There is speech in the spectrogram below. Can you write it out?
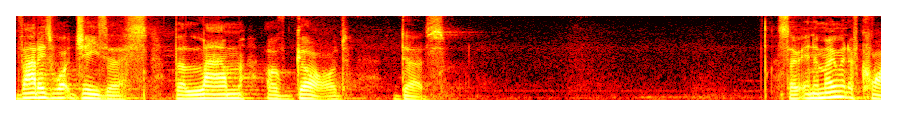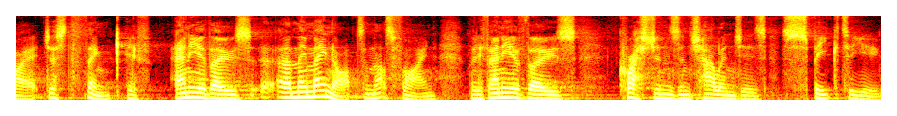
That is what Jesus, the Lamb of God, does. So, in a moment of quiet, just think if any of those, and they may not, and that's fine, but if any of those questions and challenges speak to you,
